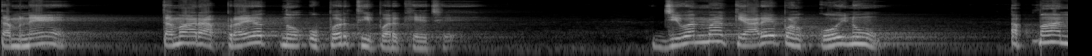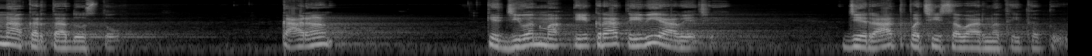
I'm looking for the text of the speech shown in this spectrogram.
તમને તમારા પ્રયત્નો ઉપરથી પરખે છે. જીવનમાં ક્યારે પણ કોઈનું અપમાન ના કરતા દોસ્તો, કારણ કે જીવનમાં એક રાત એવી આવે છે જે રાત પછી સવાર નથી થતું.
